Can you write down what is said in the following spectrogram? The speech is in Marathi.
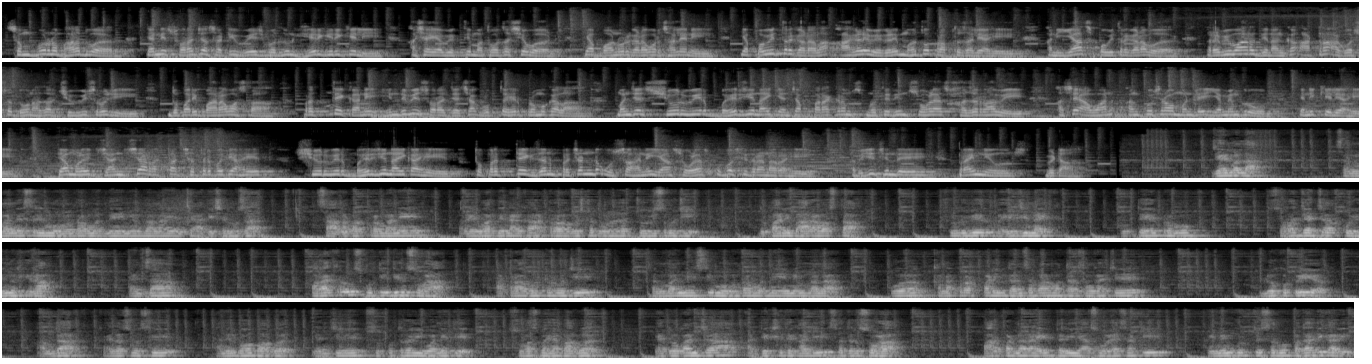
संपूर्ण भारतभर त्यांनी स्वराज्यासाठी वेश बदलून हेरगिरी केली अशा या व्यक्तिमत्वाचा शेवट या बानूर गडावर झाल्याने या पवित्र गडाला आगळे वेगळे महत्त्व प्राप्त झाले आहे. आणि याच पवित्र गडावर रविवार दिनांक अठरा ऑगस्ट दोन हजार चोवीस रोजी दुपारी बारा वाजता प्रत्येकाने हिंदवी स्वराज्याच्या गुप्तहेर प्रमुखाला म्हणजे शूरवीर बहिर्जी नाईक यांच्या पराक्रम स्मृती दिन सोहळ्यास हजर राहावे असे आवाहन Ankushrao Mandle M M group यांनी केले आहे. त्यामुळे ज्यांच्या रक्तात छत्रपती आहेत शूरवीर बहिर्जी नाईक आहेत तो प्रत्येकजण प्रचंड उत्साहाने या सोहळ्यास उपस्थित राहणार आहे. Abhijit Shinde prime news Vita. जय मल्हार. सन्मान्य श्री मोहनराव मदने नाना यांच्या आदेशानुसार सालाबादप्रमाणे रविवार दिनांक अठरा ऑगस्ट दोन हजार चोवीस रोजी दुपारी बारा वाजता शूरवीर बहिर्जी नाईक गुप्तहेर प्रमुख स्वराज्याच्या कोहिनूर हिरा यांचा पराक्रम स्मृती दिन सोहळा अठरा ऑगस्ट रोजी सन्मान्य श्री मोहनराव मदने एम एम नाना व खानापूर आटपाडी विधानसभा मतदारसंघाचे लोकप्रिय आमदार कैलासवासी अनिलभाऊ बाबर यांचे सुपुत्र युवा नेते सुहासभाई बाबर या दोघांच्या अध्यक्षतेखाली सदर सोहळा पार पडणार आहे. तरी या सोहळ्यासाठी एम एम ग्रुपचे सर्व पदाधिकारी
